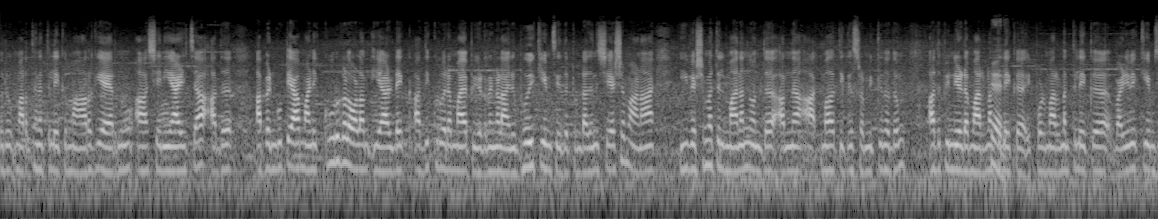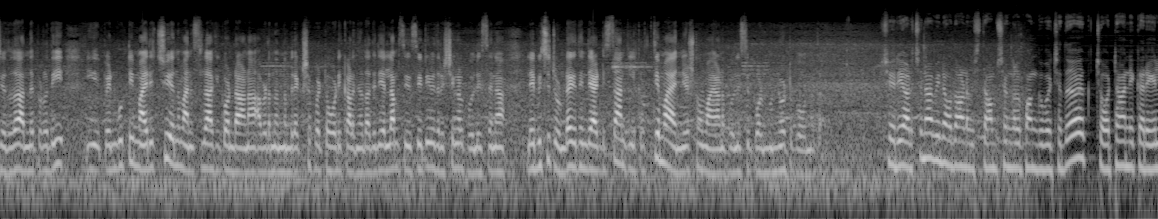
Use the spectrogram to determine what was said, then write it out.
ഒരു മർദ്ദനത്തിലേക്ക് മാറുകയായിരുന്നു. ആ ശനിയാഴ്ച അത് ആ പെൺകുട്ടി ആ മണിക്കൂറുകളോളം ഇയാളുടെ അതിക്രൂരമായ പീഡനങ്ങൾ അനുഭവിക്കുകയും ചെയ്തിട്ടുണ്ട്. അതിനുശേഷമാണ് ഈ വിഷമത്തിൽ മനം നൊന്ത് അന്ന് ആത്മഹത്യക്ക് ശ്രമിക്കുന്നതും അത് പിന്നീട് മരണത്തിലേക്ക് ഇപ്പോൾ മരണത്തിലേക്ക് വഴിവെക്കുകയും ചെയ്തത്. അന്ന് പ്രതി ഈ പെൺകുട്ടി മരിച്ചു എന്ന് മനസ്സിലാക്കിക്കൊണ്ടാണ് അവിടെ നിന്നും രക്ഷപ്പെട്ട് ഓടിക്കളഞ്ഞത്. അതിന്റെ എല്ലാം സി സി ടി വി ദൃശ്യങ്ങൾ പോലീസിന് ലഭിച്ചിട്ടുണ്ട്. ഇതിന്റെ അടിസ്ഥാനത്തിൽ കൃത്യമായ അന്വേഷണവുമായാണ് പോലീസ് ഇപ്പോൾ മുന്നോട്ട് പോകുന്നത്. ശരി അർച്ചന വിനോദാണ് വിശദാംശങ്ങൾ പങ്കുവച്ചത്. ചോറ്റാനിക്കരയിൽ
